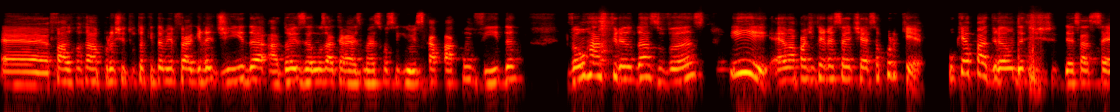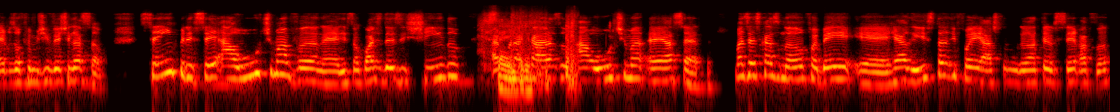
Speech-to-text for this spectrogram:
é, falado com aquela prostituta que também foi agredida há dois anos atrás, mas conseguiu escapar com vida. Vão rastreando as vans e é uma parte interessante essa porque o que é padrão desse, dessas séries ou filmes de investigação? Sempre ser a última van, né? Eles estão quase desistindo, aí por acaso a última é a certa. Mas esse caso não, foi bem é, realista e foi, acho que a terceira van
